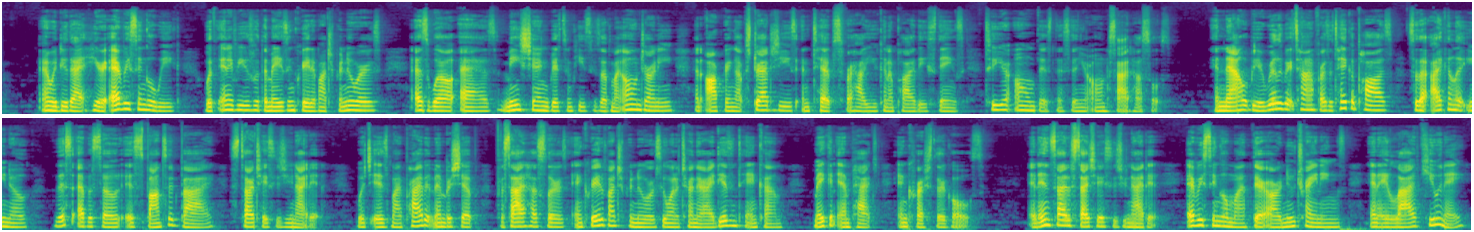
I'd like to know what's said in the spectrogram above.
And we do that here every single week with interviews with amazing creative entrepreneurs, as well as me sharing bits and pieces of my own journey and offering up strategies and tips for how you can apply these things to your own business and your own side hustles. And now would be a really great time for us to take a pause so that I can let you know this episode is sponsored by Star Chasers United, which is my private membership for side hustlers and creative entrepreneurs who want to turn their ideas into income, make an impact, and crush their goals. And inside of Star Chasers United, every single month there are new trainings and a live Q&A.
